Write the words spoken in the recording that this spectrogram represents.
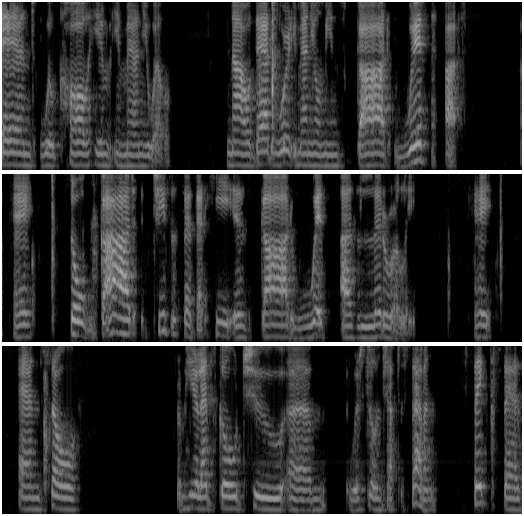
and will call him Emmanuel. Now, that word Emmanuel means God with us. Okay? So, God, Jesus said that He is God with us literally. Okay? And so, from here, let's go to, um, we're still in chapter 7. 6 says,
